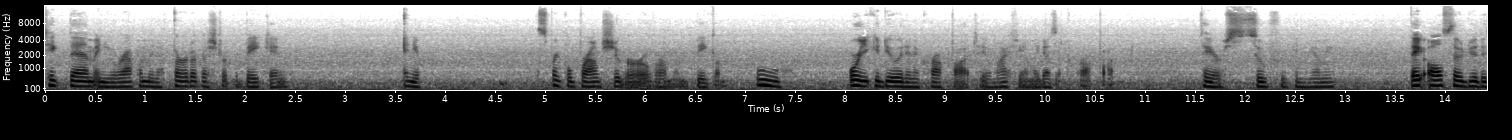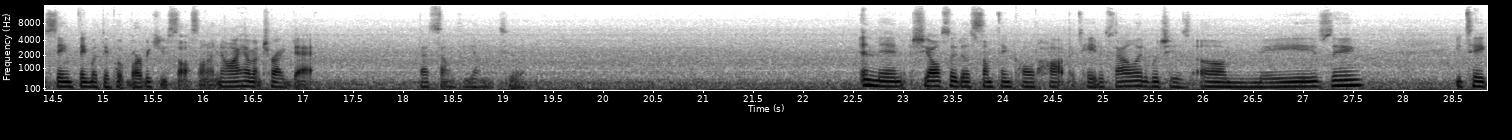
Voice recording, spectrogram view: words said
Take them and you wrap them in a third of a strip of bacon, and you sprinkle brown sugar over them and bake them. Ooh. Or you could do it in a crock pot too. My family does it in a crock pot. They are so freaking yummy. They also do the same thing, but they put barbecue sauce on it. Now, I haven't tried that. That sounds yummy too. And then she also does something called hot potato salad, which is amazing. You take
